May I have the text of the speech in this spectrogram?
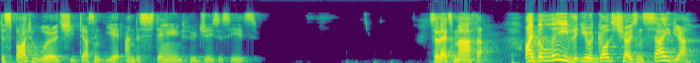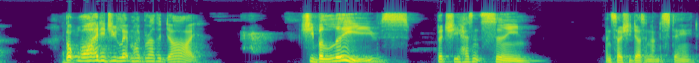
despite her words, she doesn't yet understand who Jesus is. So that's Martha. I believe that you are God's chosen Saviour, but why did you let my brother die? She believes, but she hasn't seen, and so she doesn't understand.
